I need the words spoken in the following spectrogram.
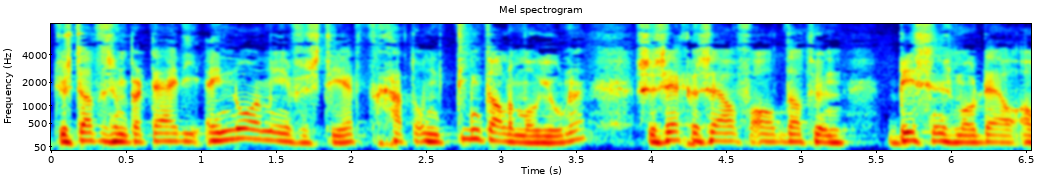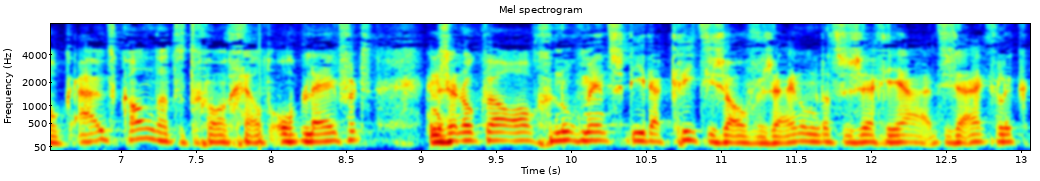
Dus dat is een partij die enorm investeert. Het gaat om tientallen miljoenen. Ze zeggen zelf al dat hun businessmodel ook uit kan. Dat het gewoon geld oplevert. En er zijn ook wel al genoeg mensen die daar kritisch over zijn. Omdat ze zeggen, ja, het is eigenlijk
